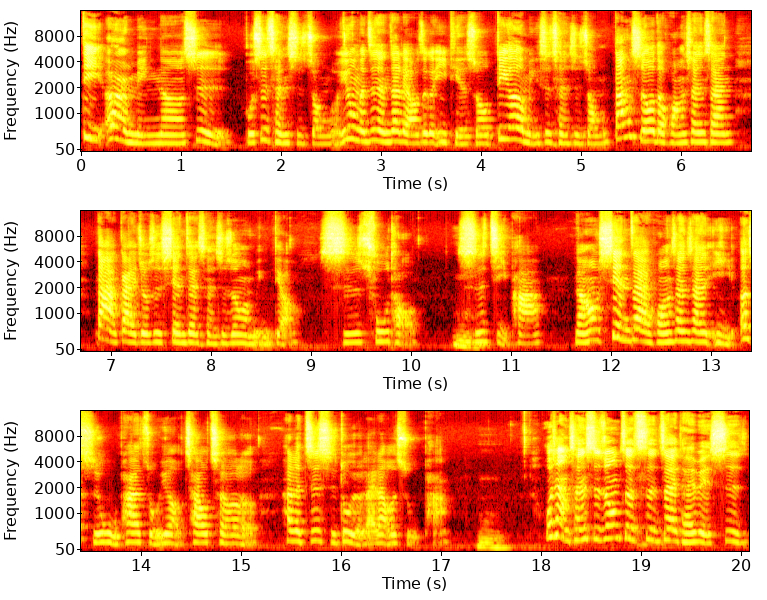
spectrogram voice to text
第二名呢，是不是陈时中了？因为我们之前在聊这个议题的时候，第二名是陈时中，当时候的黄珊珊大概就是现在陈时中的民调十出头，十几趴。然后现在黄珊珊以二十五趴左右超车了，她的支持度有来到二十五趴。嗯，我想陈时中这次在台北市，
